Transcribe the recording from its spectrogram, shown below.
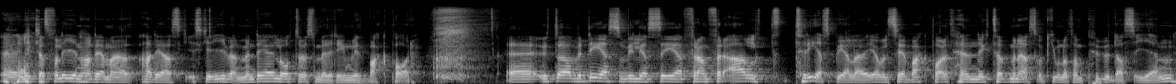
Eh, Niklas Folin hade jag, med, hade jag sk- skriven, men det låter väl som ett rimligt backpar. Eh, utöver det så vill jag se framför allt tre spelare. Jag vill se backparet Henrik Többenäs och Jonathan Pudas igen.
